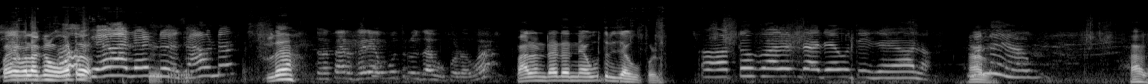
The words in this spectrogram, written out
પછી ઓલા કણ પાલન દાદા ને ઉતરી જવું પડે. હાલ.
